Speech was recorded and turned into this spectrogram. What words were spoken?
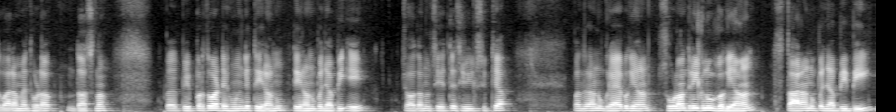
ਦੁਬਾਰਾ ਮੈਂ ਥੋੜ੍ਹਾ ਦੱਸਦਾ। ਪ, ਪੇਪਰ ਤੁਹਾਡੇ ਹੋਣਗੇ 13 ਨੂੰ। 13 ਨੂੰ ਪੰਜਾਬੀ ਏ 14 ਨੂੰ ਸਿਹਤ ਤੇ ਸਰੀਰਕ ਸਿੱਖਿਆ 15 ਨੂੰ ਗ੍ਰਹਿ ਵਿਗਿਆਨ 16 ਤਰੀਕ ਨੂੰ ਵਿਗਿਆਨ 17 ਨੂੰ ਪੰਜਾਬੀ ਬੀ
